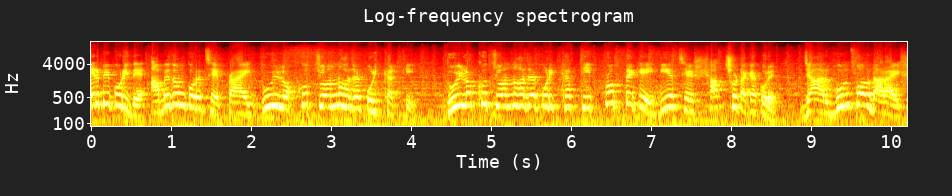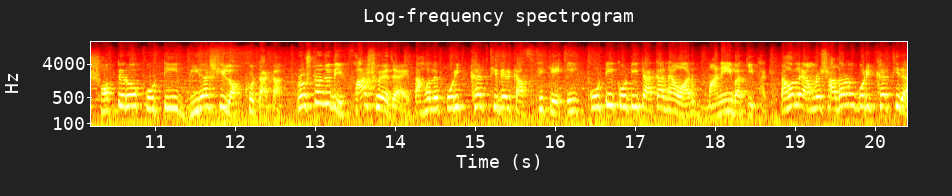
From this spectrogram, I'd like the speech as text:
এর বিপরীতে আবেদন করেছে প্রায় দুই লক্ষ চুয়ান্ন হাজার পরীক্ষার্থী। দুই লক্ষ চুয়ান্ন হাজার পরীক্ষার্থী প্রত্যেকেই দিয়েছে সাতশো টাকা করে, যার গুণফল দাঁড়ায় সতেরো কোটি বিরাশি লক্ষ টাকা। প্রশ্ন যদি ফাঁস হয়ে যায়, তাহলে পরীক্ষার্থীদের কাছ থেকে এই কোটি কোটি টাকা নেওয়ার মানেই বা কি থাকে? তাহলে আমরা সাধারণ পরীক্ষার্থীরা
